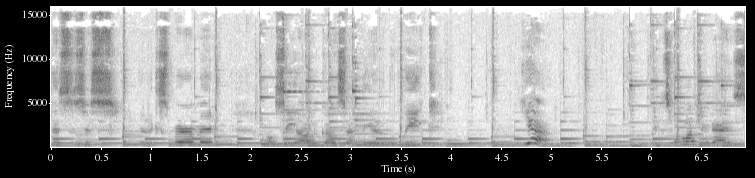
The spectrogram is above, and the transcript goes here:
This is just an experiment. I'll see how it goes at the end of the week. Yeah. Thanks for watching, guys.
